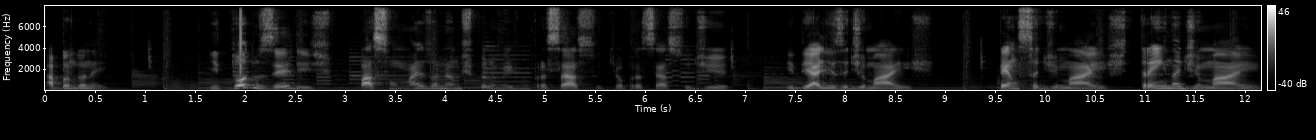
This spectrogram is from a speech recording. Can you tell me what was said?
abandonei. E todos eles passam mais ou menos pelo mesmo processo, que é o processo de idealiza demais, pensa demais, treina demais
